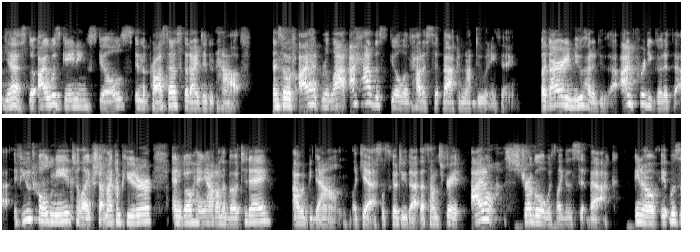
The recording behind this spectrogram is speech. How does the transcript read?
Yes, the, I was gaining skills in the process that I didn't have. And so if I had relaxed, I had the skill of how to sit back and not do anything. Like I already knew how to do that. I'm pretty good at that. If you told me to like shut my computer and go hang out on the boat today, I would be down. Like, yes, let's go do that. That sounds great. I don't struggle with like a sit back. You know, it was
